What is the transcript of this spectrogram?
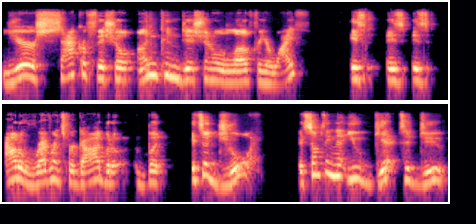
your sacrificial, unconditional love for your wife is is is out of reverence for God, but but it's a joy. It's something that you get to do.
